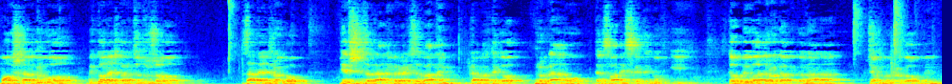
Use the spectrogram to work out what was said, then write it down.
można było wykonać bardzo dużo zadań drogowych. Pierwszym zadaniem realizowanym w ramach tego programu tzw. Tak skretynówki to była droga wykonana w ciągu drogowym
